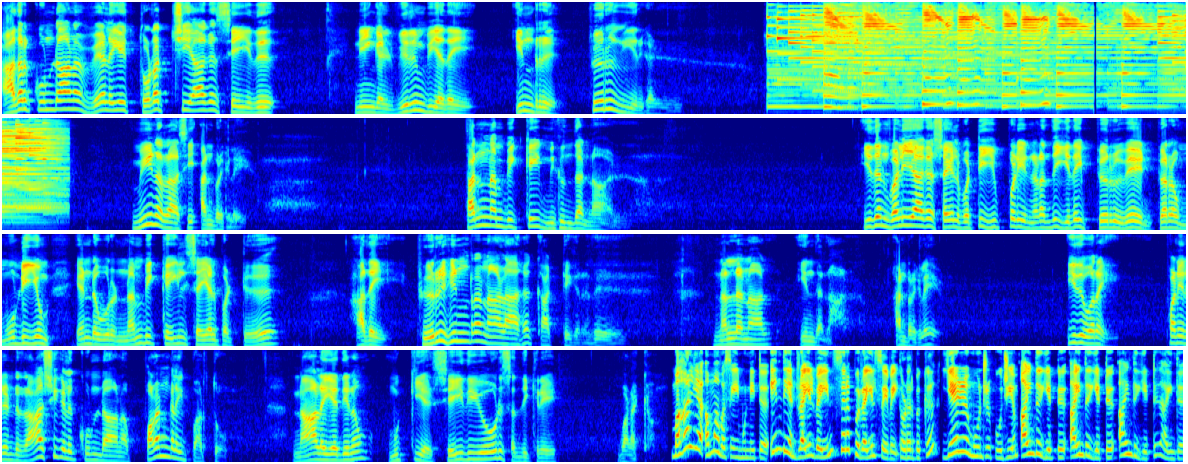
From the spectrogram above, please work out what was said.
அதற்குண்டான வேலையை தொடர்ச்சியாக செய்து நீங்கள் விரும்பியதை இன்று பெறுவீர்கள். மீனராசி அன்பர்களே தன்னம்பிக்கை மிகுந்த நாள். இதன் வழியாக செயல்பட்டு இப்படி நடந்து இதை பெறுவேன் பெற முடியும் என்ற ஒரு நம்பிக்கையில் செயல்பட்டு அதை பெறுகின்ற நாளாக காட்டுகிறது. நல்ல நாள் இந்த நாள். அன்பர்களே இதுவரை பனிரெண்டு ராசிகளுக்கு உண்டான பலன்களை பார்த்தோம். நாளைய தினம் முக்கிய செய்தியோடு சந்திக்கிறேன். வணக்கம். மகாலய அமாவாசையை முன்னிட்டு இந்தியன் ரயில்வேயின் சிறப்பு ரயில் சேவை தொடர்புக்கு ஏழு மூன்று பூஜ்ஜியம் ஐந்து எட்டு ஐந்து எட்டு ஐந்து எட்டு ஐந்து.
